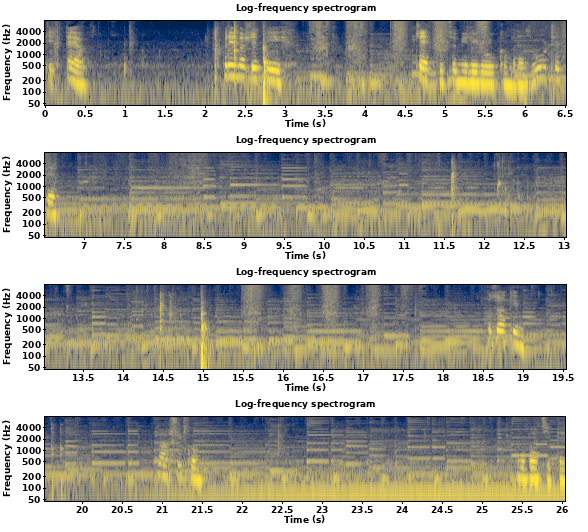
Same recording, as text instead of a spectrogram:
Znači, evo, premažete ih četkicom ili rukom razvučete. Zatim kašikom ubacite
